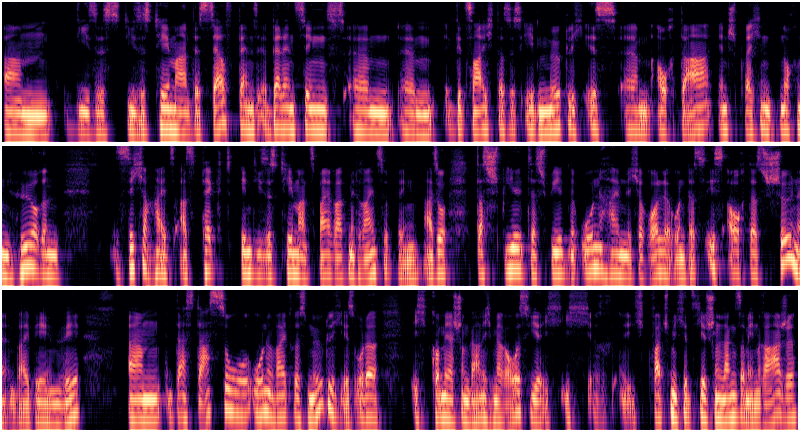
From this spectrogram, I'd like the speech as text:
ähm, dieses, dieses Thema des Self-Balancings ähm, ähm, gezeigt, dass es eben möglich ist, ähm, auch da entsprechend noch einen höheren Sicherheitsaspekt in dieses Thema Zweirad mit reinzubringen. Also das spielt, das spielt eine unheimliche Rolle und das ist auch das Schöne bei BMW, ähm, dass das so ohne weiteres möglich ist. Oder ich komme ja schon gar nicht mehr raus hier. Ich, ich, ich quatsch mich jetzt hier schon langsam in Rage.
